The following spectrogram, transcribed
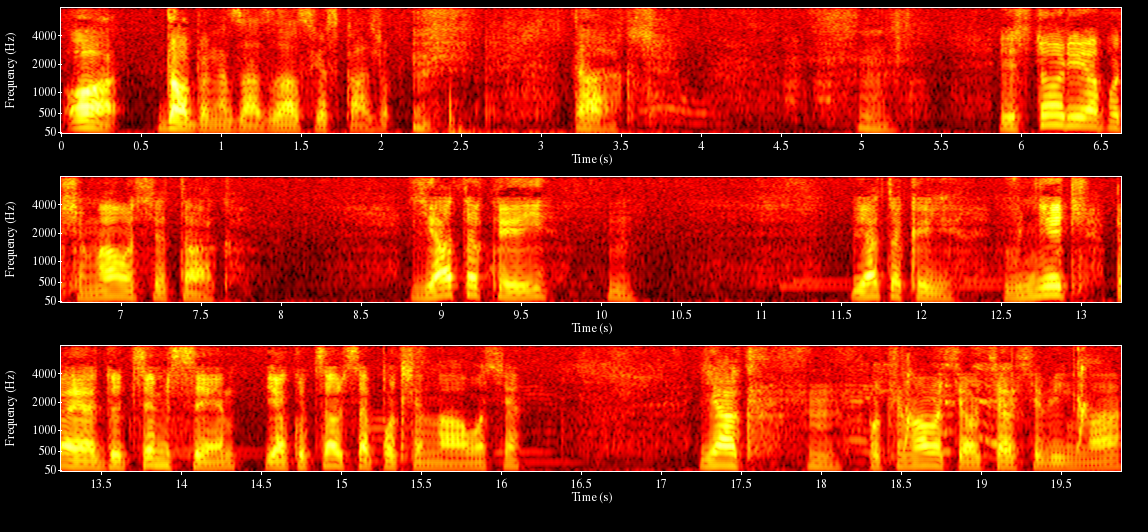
О, добре назад, зараз розкажу. Так. Історія починалася так. Я такий. Я такий. В ніч перед цим всім, як оце все починалося. Як хм, починалася оця вся війна.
